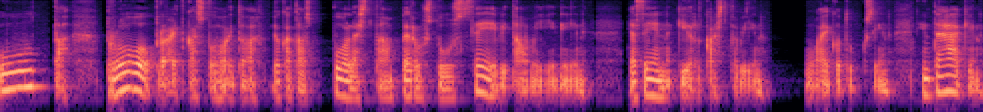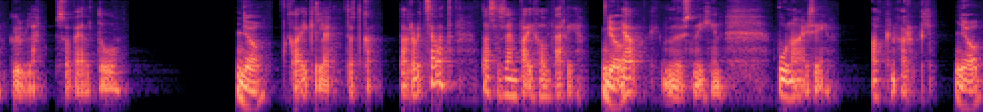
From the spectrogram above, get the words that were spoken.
uutta Pro Bright kasvohoitoa, joka taas puolestaan perustuu C-vitamiiniin ja sen kirkastaviin vaikutuksiin. Niin tämäkin kyllä soveltuu Joo. kaikille, jotka tarvitsevat tasaisempaa ihon väriä. Joo. Ja myös niihin punaisiin aknearpiin. Joo.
